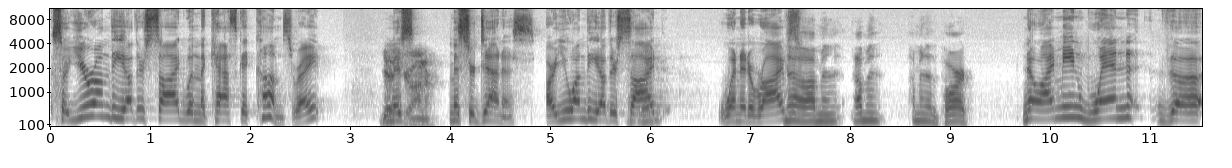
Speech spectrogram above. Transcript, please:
so you're on the other side when the casket comes, right? Yes, Miss- Your Honor. Mr. Dennis, are you on the other side when it arrives? No, I'm in. I'm in. I'm in the park. No, I mean when the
